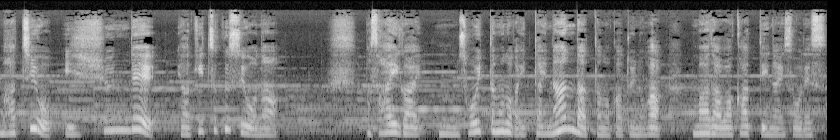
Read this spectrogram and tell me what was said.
街を一瞬で焼き尽くすような災害、うん、そういったものが一体何だったのかというのがまだ分かっていないそうです。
